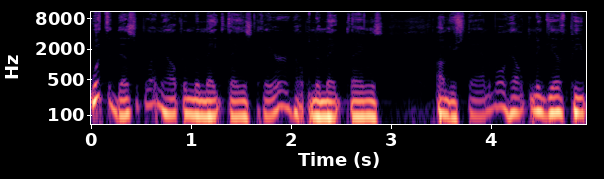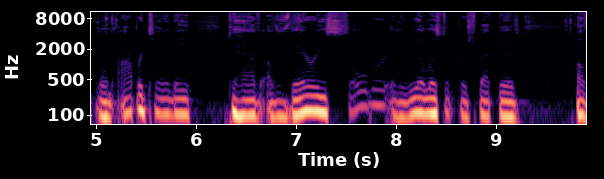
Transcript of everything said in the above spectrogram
with the discipline, helping to make things clear, helping to make things understandable, helping to give people an opportunity to have a very sober and realistic perspective of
